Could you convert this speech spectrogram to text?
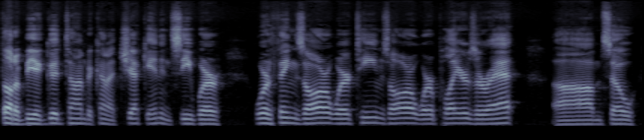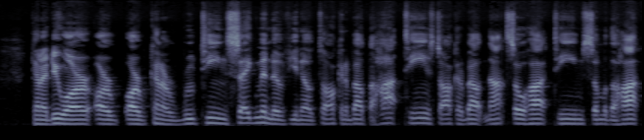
thought it'd be a good time to kind of check in and see where where things are, where teams are, where players are at. Um, so kind of do our our our kind of routine segment of you know talking about the hot teams, talking about not so hot teams, some of the hot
